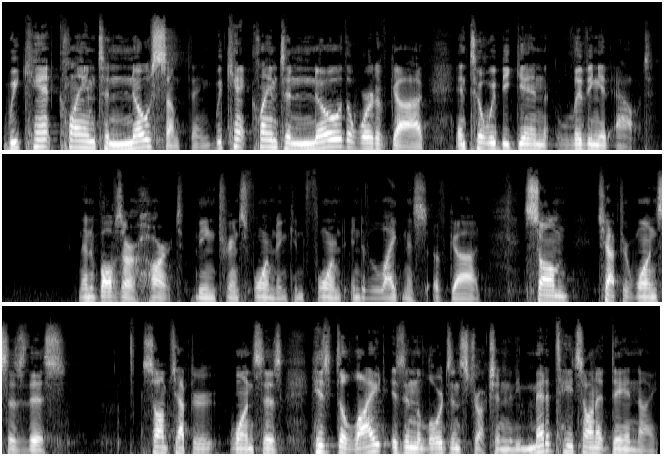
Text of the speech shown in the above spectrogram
We can't claim to know something. We can't claim to know the Word of God until we begin living it out. And that involves our heart being transformed and conformed into the likeness of God. Psalm chapter 1 says this. Psalm chapter 1 says, His delight is in the Lord's instruction, and he meditates on it day and night.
